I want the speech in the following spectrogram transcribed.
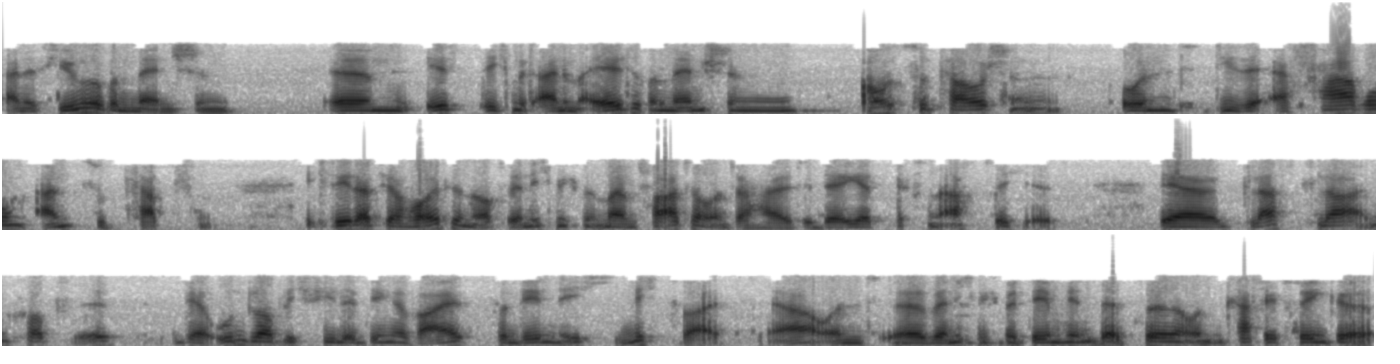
eines jüngeren Menschen, ähm, ist, sich mit einem älteren Menschen auszutauschen und diese Erfahrung anzuzapfen. Ich sehe das ja heute noch, wenn ich mich mit meinem Vater unterhalte, der jetzt 86 ist, der glasklar im Kopf ist, der unglaublich viele Dinge weiß, von denen ich nichts weiß. Ja, und äh, wenn ich mich mit dem hinsetze und einen Kaffee trinke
